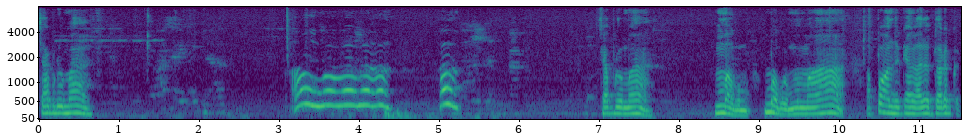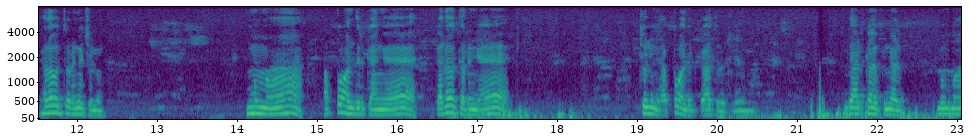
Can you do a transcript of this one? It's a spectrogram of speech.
சாப்பிடுவோம்மா. சாப்பிடுவோமா வா வா வா ஆ. சாப்பிடுவோமா அம்மா கும் அம்மா கும் அப்பா வந்திருக்காங்க. அதை திறக்க கதவை திறங்க சொல்லுங்க அம்மம்மா அப்பா வந்திருக்காங்க. கதவை திறங்க. சொல்லுங்க அப்பா வந்து கதவை சொல்லுங்க இந்த இருக்காங்க பின்னால். மம்மா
